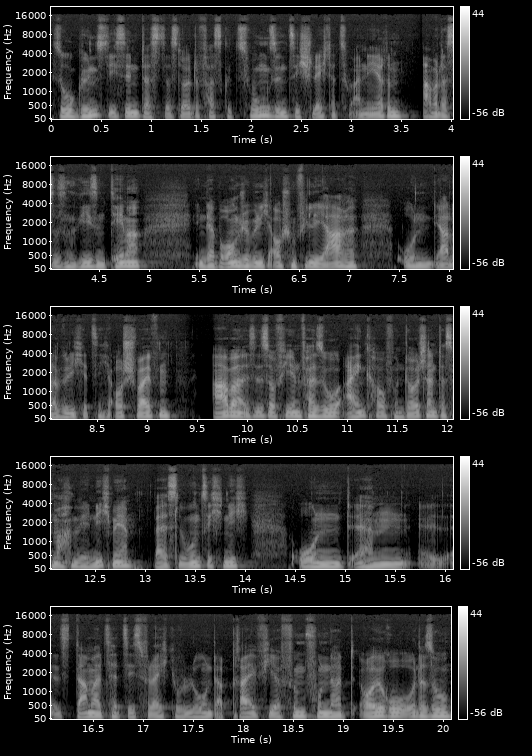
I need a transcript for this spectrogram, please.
so günstig sind, dass, dass Leute fast gezwungen sind, sich schlechter zu ernähren. Aber das ist ein Riesenthema. In der Branche bin ich auch schon viele Jahre und ja, da will ich jetzt nicht ausschweifen. Aber es ist auf jeden Fall so, Einkauf in Deutschland, das machen wir nicht mehr, weil es lohnt sich nicht. Und ähm, es, damals hätte es sich vielleicht gelohnt, ab 3, 4, 500 Euro oder so.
